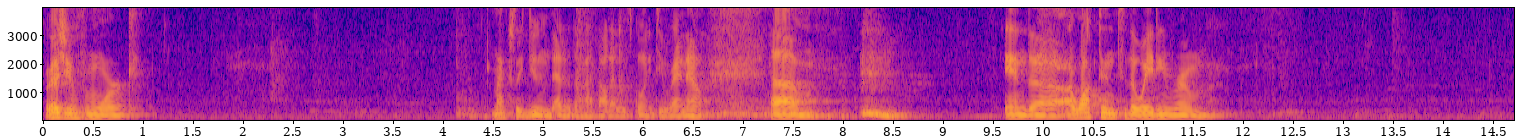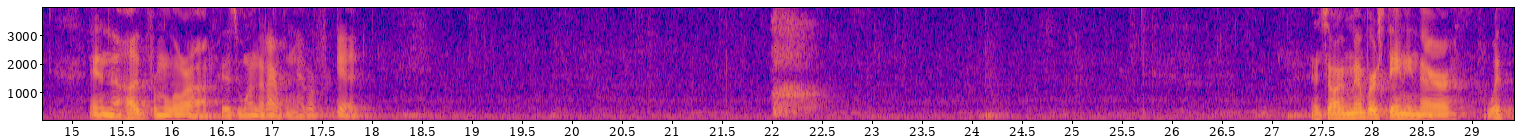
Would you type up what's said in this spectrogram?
Rushing from work I'm actually doing better than I thought I was going to right now. Um, and uh, I walked into the waiting room, and the hug from Laura is one that I will never forget. And so I remember standing there with,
